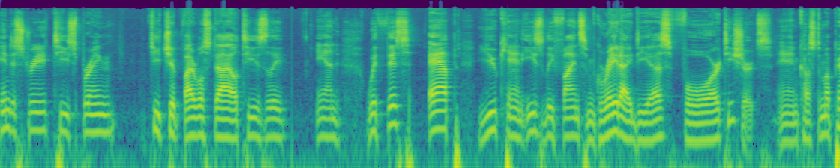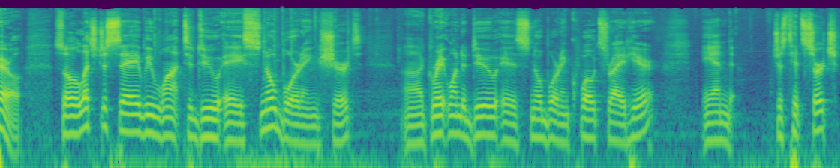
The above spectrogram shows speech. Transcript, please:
industry, Teespring, Teechip, Viral Style, Teezily. And with this app, you can easily find some great ideas for t-shirts and custom apparel. So let's just say we want to do a snowboarding shirt. A uh, great one to do is snowboarding quotes right here. And just hit search.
